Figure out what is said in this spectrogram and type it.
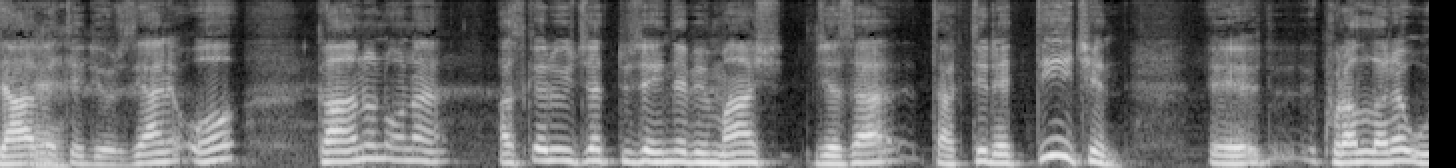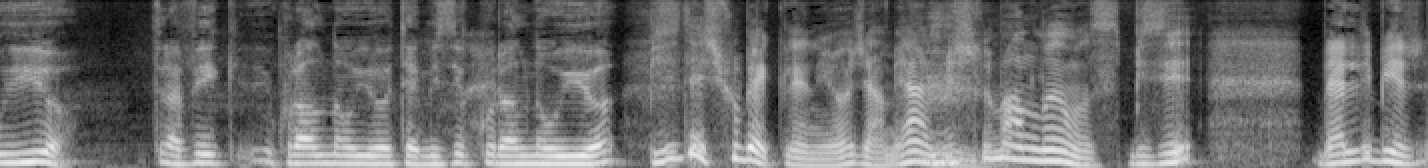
davet Evet. ediyoruz. Yani o kanun ona asgari ücret düzeyinde bir maaş ceza takdir ettiği için e, kurallara uyuyor. Trafik kuralına uyuyor, temizlik kuralına uyuyor. Bizde şu bekleniyor hocam. Yani Müslümanlığımız bizi belli bir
